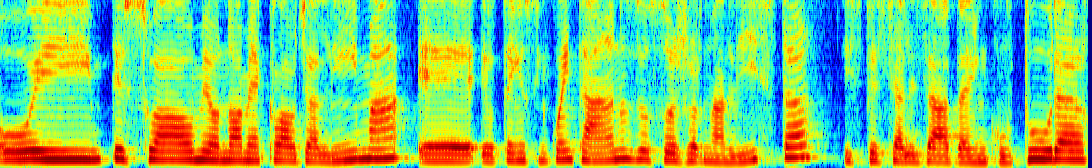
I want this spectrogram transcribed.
Oi, pessoal. Meu nome é Cláudia Lima. É, eu tenho 50 anos, eu sou jornalista especializada em cultura,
